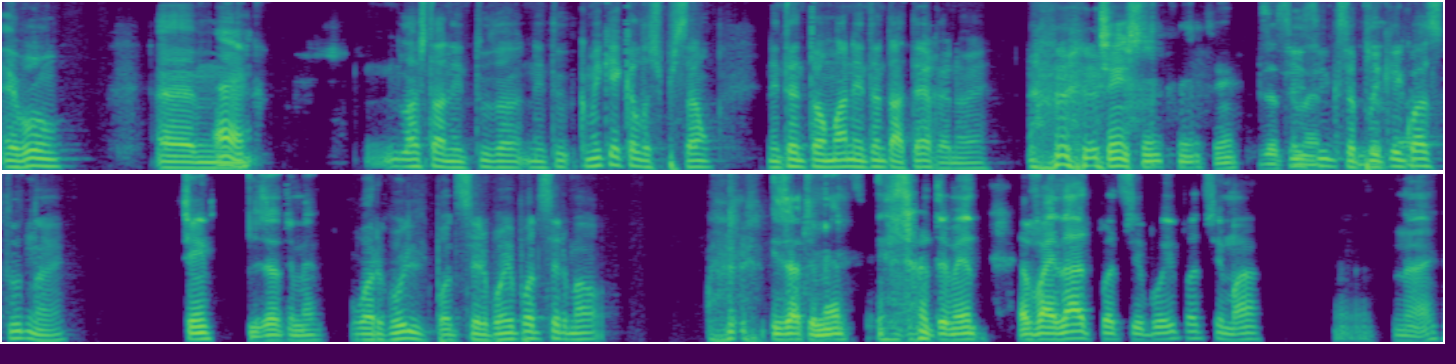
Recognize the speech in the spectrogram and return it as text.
É bom. Um, é lá está, nem tudo, nem tudo. Como é que é aquela expressão? Nem tanto ao mar, nem tanto à terra, não é? Sim, sim, sim, sim. Exatamente. Sim, sim, que se aplica exatamente. em quase tudo, não é? Sim, exatamente. O orgulho pode ser bom e pode ser mau. exatamente, exatamente. A vaidade pode ser boa e pode ser má, não é?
